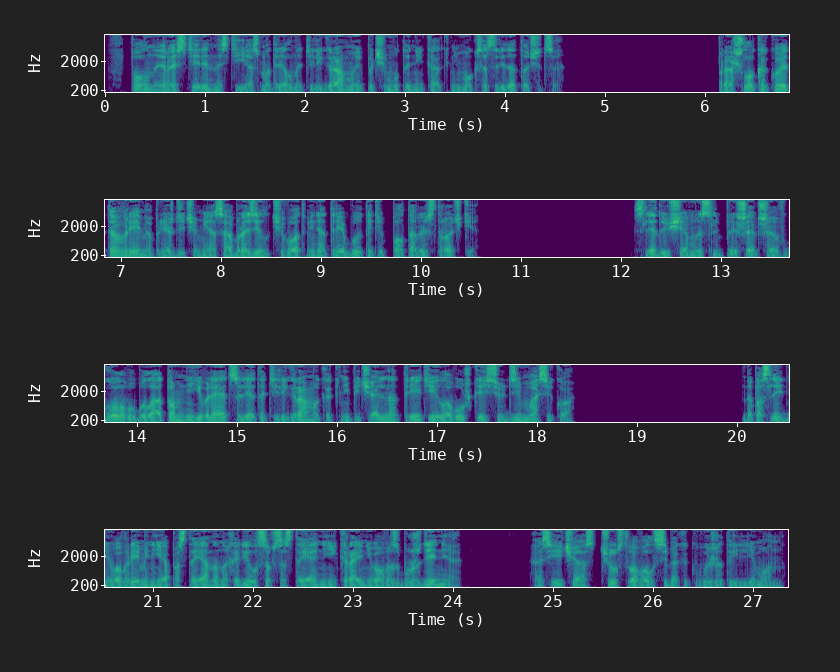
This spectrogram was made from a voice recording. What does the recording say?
В полной растерянности я смотрел на телеграмму и почему-то никак не мог сосредоточиться. Прошло какое-то время, прежде чем я сообразил, чего от меня требуют эти полторы строчки. Следующая мысль, пришедшая в голову, была о том, не является ли эта телеграмма, как ни печально, третьей ловушкой Сюдзи Масико. До последнего времени я постоянно находился в состоянии крайнего возбуждения, а сейчас чувствовал себя как выжатый лимон.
